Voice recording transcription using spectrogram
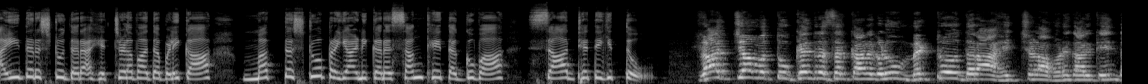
ಐದರಷ್ಟು ದರ ಹೆಚ್ಚಳವಾದ ಬಳಿಕ ಮತ್ತಷ್ಟು ಪ್ರಯಾಣಿಕರ ಸಂಖ್ಯೆ ತಗ್ಗುವ ಸಾಧ್ಯತೆಯಿತ್ತು. ರಾಜ್ಯ ಮತ್ತು ಕೇಂದ್ರ ಸರ್ಕಾರಗಳು ಮೆಟ್ರೋ ದರ ಹೆಚ್ಚಳ ಹೊಣೆಗಾರಿಕೆಯಿಂದ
